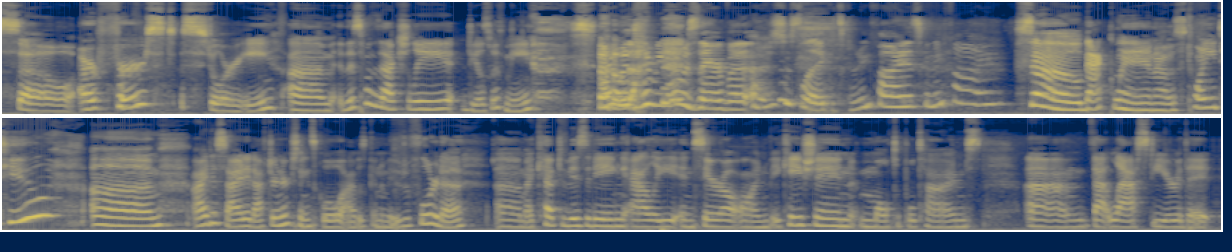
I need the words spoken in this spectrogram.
So, our first story, um, this one's actually deals with me. so, I, was, I mean, I was there, but I was just like, it's gonna be fine, it's gonna be fine. So, back when I was 22, um, I decided after nursing school I was gonna move to Florida. Um, I kept visiting Allie and Sarah on vacation multiple times. Um, that last year that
